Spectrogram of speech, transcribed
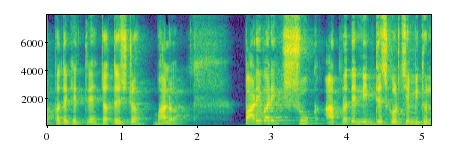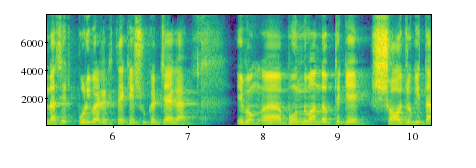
আপনাদের ক্ষেত্রে যথেষ্ট ভালো। পারিবারিক সুখ আপনাদের নির্দেশ করছে মিথুন রাশির পরিবারের থেকে সুখের জায়গা এবং বন্ধুবান্ধব থেকে সহযোগিতা।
